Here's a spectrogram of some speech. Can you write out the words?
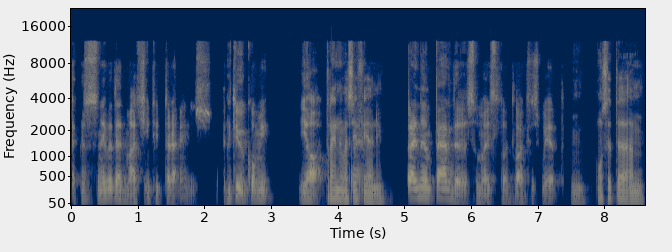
ek was never that much into trains. Ek weet nie hoekom nie. Ja, Treine was nie vir jou nie. treine en perde is vir my so like so weird. Hmm. Ons het 'n um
